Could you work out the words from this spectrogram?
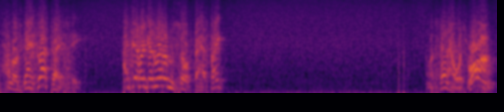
Well, those guys left, I see. How'd you ever get rid of them so fast? I... I was saying I was wrong.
